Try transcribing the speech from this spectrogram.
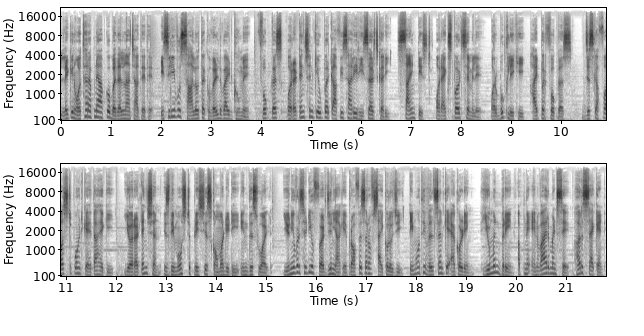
लेकिन ऑथर अपने आप को बदलना चाहते थे। इसलिए वो सालों तक वर्ल्ड वाइड घूमे फोकस और अटेंशन के ऊपर काफ़ी सारी रिसर्च करी साइंटिस्ट और एक्सपर्ट से मिले और बुक लिखी हाइपर फोकस जिसका फ़र्स्ट पॉइंट कहता है कि your attention is the most precious commodity in this world university of Virginia के professor of psychology Timothy Wilson के अकॉर्डिंग ह्यूमन ब्रेन अपने एनवायरमेंट से हर second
